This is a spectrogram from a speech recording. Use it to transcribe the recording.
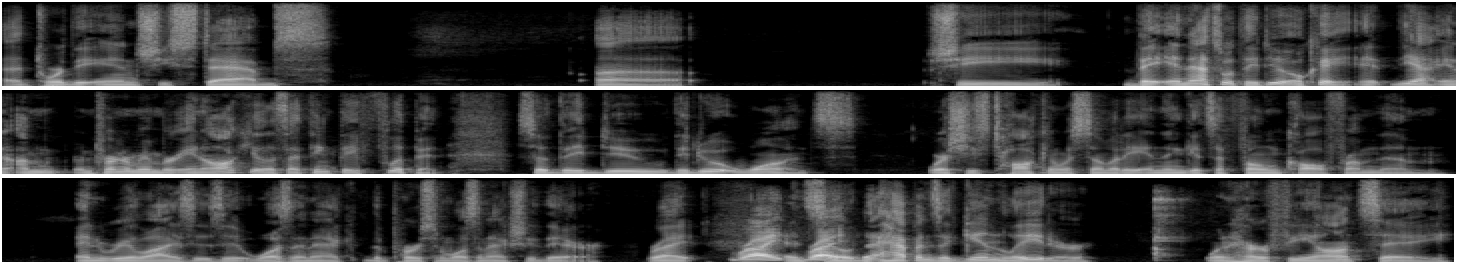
uh, toward the end she stabs. Uh, she they and that's what they do. Okay, it, yeah, and I'm I'm trying to remember. In Oculus, I think they flip it. So they do they do it once where she's talking with somebody and then gets a phone call from them and realizes it wasn't ac- the person wasn't actually there, right? Right, And right. so that happens again later when her fiance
